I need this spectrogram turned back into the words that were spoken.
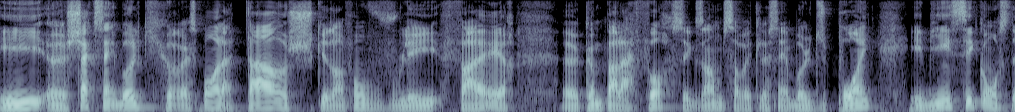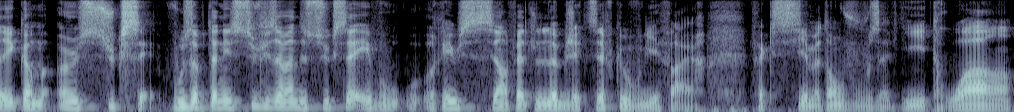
et euh, chaque symbole qui correspond à la tâche que dans le fond vous voulez faire, euh, comme par la force, exemple, ça va être le symbole du point, eh bien c'est considéré comme un succès. Vous obtenez suffisamment de succès et vous réussissez en fait l'objectif que vous vouliez faire. Fait que si, mettons, vous aviez 3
